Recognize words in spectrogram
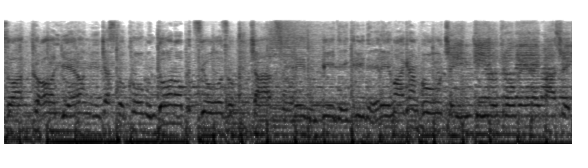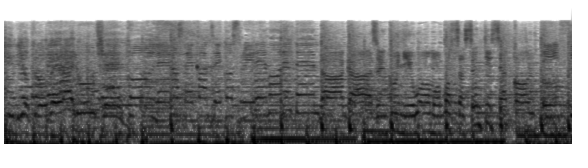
Ambizioso Accogliere ogni gesto come un dono prezioso. Ci alzeremo in piedi e grideremo a gran voce In Dio troverai pace, in Dio troverai luce. Con le nostre forze costruiremo nel tempo. La casa in cui ogni uomo possa sentirsi accolto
